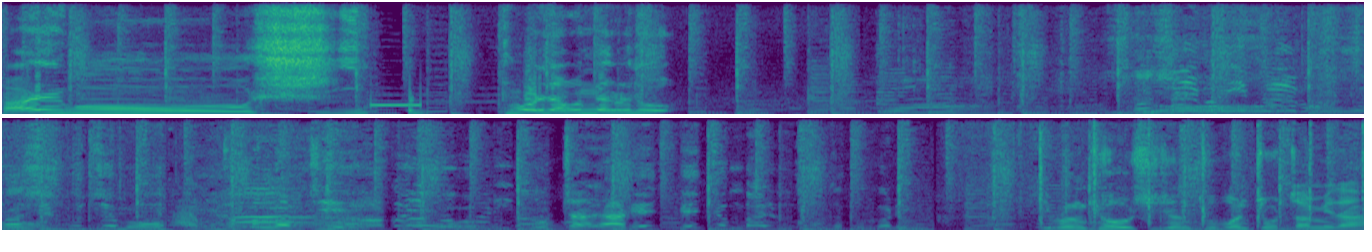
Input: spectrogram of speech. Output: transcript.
아이고 씨 두 마리 잡았네 그래도 49.5. 아 무조건 넘지 오자 야 배점 밟고. 뚜거리. 이번 겨울 시즌 두 번째 오자입니다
